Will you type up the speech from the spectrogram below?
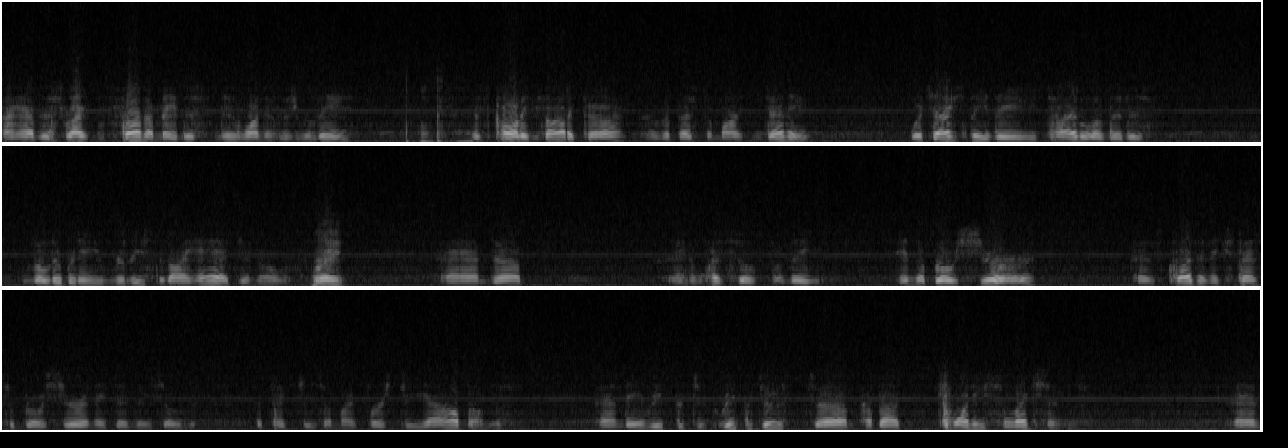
I have this right in front of me. This new one that was released. Called Exotica, uh, the best of Martin Denny, which actually the title of it is the Liberty release that I had, you know. Right. And, uh, and what's so they in the brochure, it's quite an extensive brochure, and they did they showed the, the pictures of my first three albums, and they reprodu- reproduced uh, about 20 selections. And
